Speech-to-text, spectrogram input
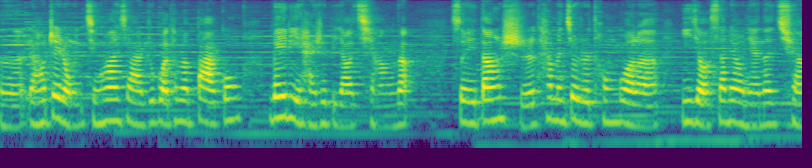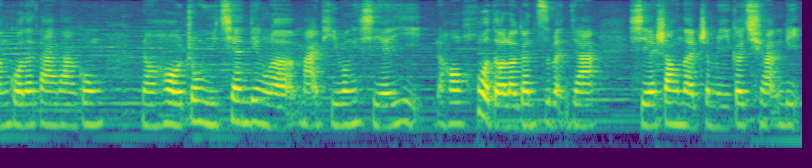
嗯，然后这种情况下，如果他们罢工，威力还是比较强的，所以当时他们就是通过了1936年的全国的大罢工，然后终于签订了马提翁协议，然后获得了跟资本家协商的这么一个权利，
